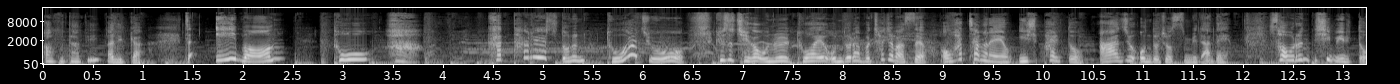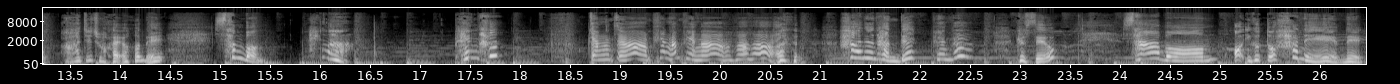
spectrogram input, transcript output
아부다비 하니까. 자, 2번. 도하. 카타르의 수도는 도하죠. 그래서 제가 오늘 도하의 온도를 한번 찾아봤어요. 어, 화창하네요. 28도. 아주 온도 좋습니다. 네. 서울은 11도. 아주 좋아요. 네. 3번. 팽하. 팽하? 짱짱, 팽하, 팽하, 하하. 하는 한데, 팽하? 글쎄요. 4번. 어, 이것도 하네. 네.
